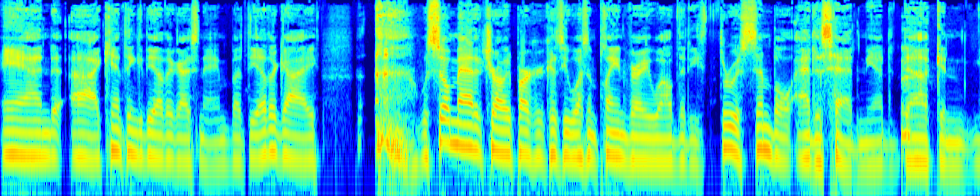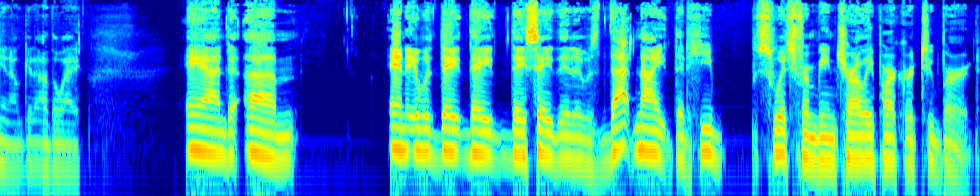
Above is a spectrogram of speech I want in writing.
and uh, I can't think of the other guy's name, but the other guy was so mad at Charlie Parker because he wasn't playing very well that he threw a cymbal at his head, and he had to duck and you know get out of the way. And um, and it was they they they say that it was that night that he switched from being Charlie Parker to Bird.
